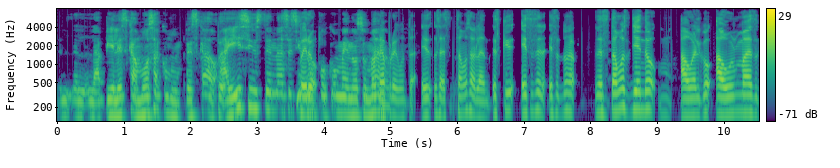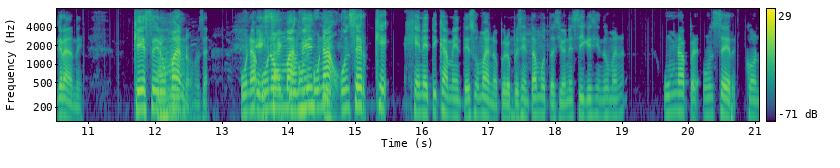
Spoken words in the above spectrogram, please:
la piel escamosa como un pescado. Pe- Ahí sí usted nace siendo pero un poco menos humano. Una pregunta, es- o sea, estamos hablando, es que ese es el- esa es una- nos estamos yendo a algo aún más grande. ¿Qué es ser Ajá. humano? O sea, una, un ser que genéticamente es humano, pero presenta mutaciones, sigue siendo humano. Una, un ser con,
